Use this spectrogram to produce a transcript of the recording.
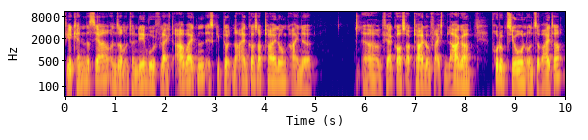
wir kennen das ja, in unserem Unternehmen, wo wir vielleicht arbeiten. Es gibt dort eine Einkaufsabteilung, eine äh, Verkaufsabteilung, vielleicht ein Lager, Produktion und so weiter.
